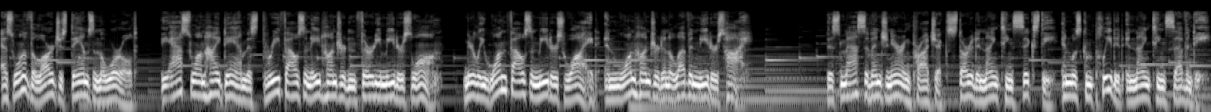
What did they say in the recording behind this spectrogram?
As one of the largest dams in the world, the Aswan High Dam is 3,830 meters long, nearly 1,000 meters wide, and 111 meters high. This massive engineering project started in 1960 and was completed in 1970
